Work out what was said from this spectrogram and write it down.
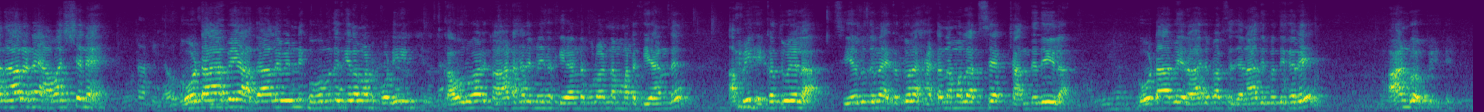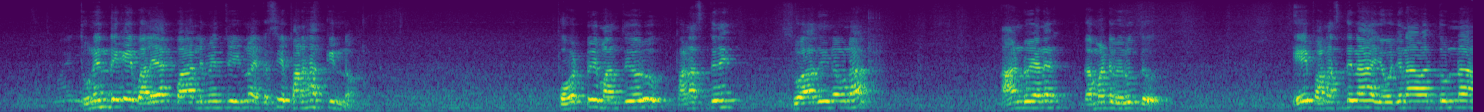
අදාළ නැහැ අවශ්‍ය නැහැ කෝටාබේ අදාළ වෙන්නේ කොහොමද කියලා මට පොඩි කවුරු හරි කාට හරි මේක කියන්න පුළුවන් නම් මට කියන්න අපි එකතු වෙලා සියලු දෙනා එකතු වෙලා 69 ලක්ෂයක් ඡන්ද දීලා කෝටාබේ රාජපක්ෂ ජනාධිපති කරේ ආණ්ඩුව පිළිතේ තුනෙන් දෙකේ බලයක් පාර්ලිමේන්තුවේ ඉන්නවා 150ක් ඉන්නවා. පොහොට්ටුවේ മന്ത്രിවරු 50 දෙනෙක් ස්වාධීන වුණා ආණ්ඩුව යන ගමන්ට විරුද්ධව. ඒ 50 දෙනා යෝජනාවක් දුන්නා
